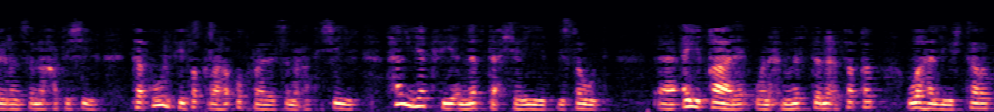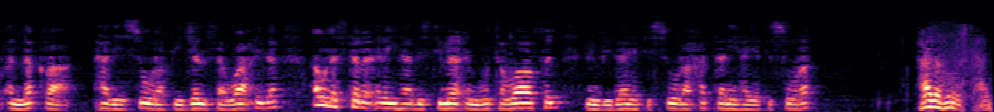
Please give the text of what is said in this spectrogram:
خيرا سماحة الشيخ. تقول في فقرة أخرى لسماحة الشيخ هل يكفي أن نفتح شريط بصوت آه، أي قارئ ونحن نستمع فقط وهل يشترط أن نقرأ هذه السورة في جلسة واحدة أو نستمع إليها باستماع متواصل من بداية السورة حتى نهاية السورة. هذا هو مستحب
